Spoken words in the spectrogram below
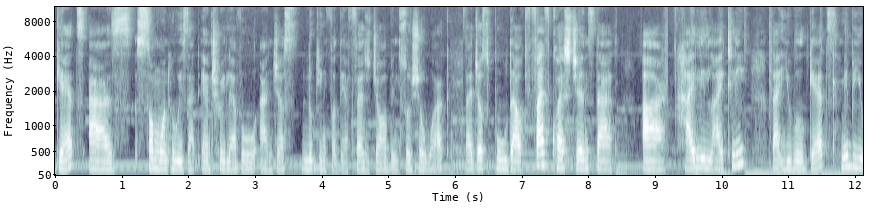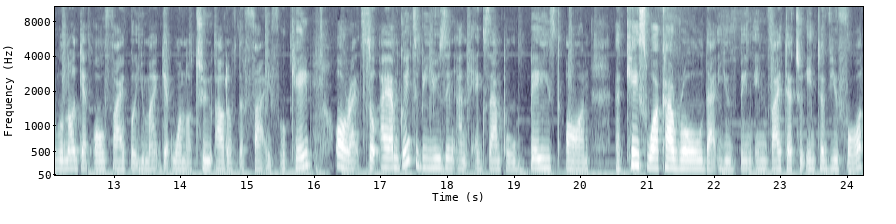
get as someone who is at entry level and just looking for their first job in social work. I just pulled out five questions that are highly likely that you will get. Maybe you will not get all five, but you might get one or two out of the five, okay? All right, so I am going to be using an example based on a caseworker role that you've been invited to interview for.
